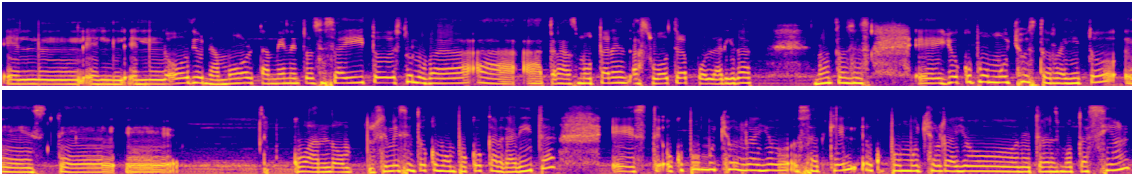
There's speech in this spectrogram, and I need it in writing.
el, el, odio en amor también. Entonces ahí todo esto lo va a, transmutar a su otra polaridad, ¿no? Entonces eh, yo ocupo mucho este rayito, este... Eh, cuando pues, sí me siento como un poco cargadita, este, ocupo mucho el rayo Satkel, ocupo mucho el rayo de transmutación,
